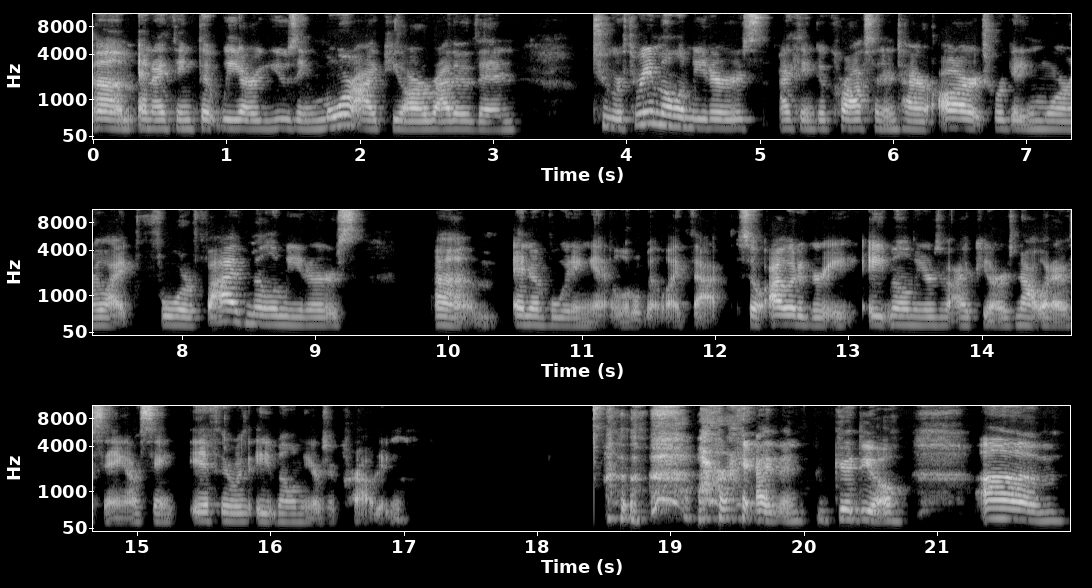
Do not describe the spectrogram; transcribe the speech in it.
Um, and I think that we are using more IPR rather than two or three millimeters. I think across an entire arch, we're getting more like four or five millimeters um, and avoiding it a little bit like that. So I would agree. Eight millimeters of IPR is not what I was saying. I was saying if there was eight millimeters of crowding. All right, Ivan, good deal. Um,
